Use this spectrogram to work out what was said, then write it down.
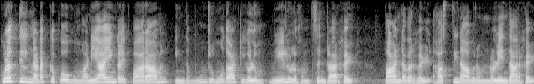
குளத்தில் நடக்கப் போகும் அநியாயங்களை பாராமல் இந்த மூன்று மூதாட்டிகளும் மேலுலகம் சென்றார்கள். பாண்டவர்கள் ஹஸ்தினாபுரம் நுழைந்தார்கள்.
